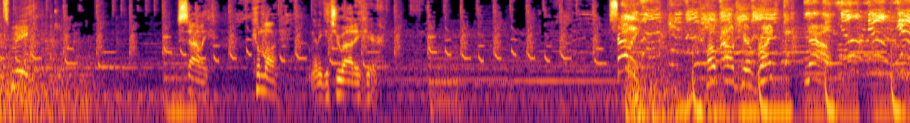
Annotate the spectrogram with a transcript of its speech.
It's me. Sally, come on. I'm gonna get you out of here. Sally! Come out here right now! No,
